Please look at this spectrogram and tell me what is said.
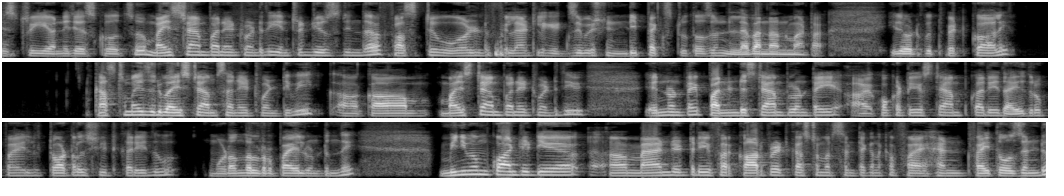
history అన్ని చేసుకోవచ్చు. మై స్టాంప్ అనేటువంటిది introduced in the first world philatelic exhibition Indipex two thousand eleven అనమాట ఇది ఒకటి గుర్తుపెట్టుకోవాలి. కస్టమైజ్డ్ మై స్టాంప్స్ అనేటువంటివి మై స్టాంప్ అనేటువంటిది ఎన్ని ఉంటాయి పన్నెండు స్టాంపులు ఉంటాయి. ఆ ఒక్కొక్కటి స్టాంప్ ఖరీదు ఐదు రూపాయలు టోటల్ షీట్ ఖరీదు మూడు వందల రూపాయలు ఉంటుంది. Minimum quantity mandatory for corporate customers అంటే కనుక five hundred five thousand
